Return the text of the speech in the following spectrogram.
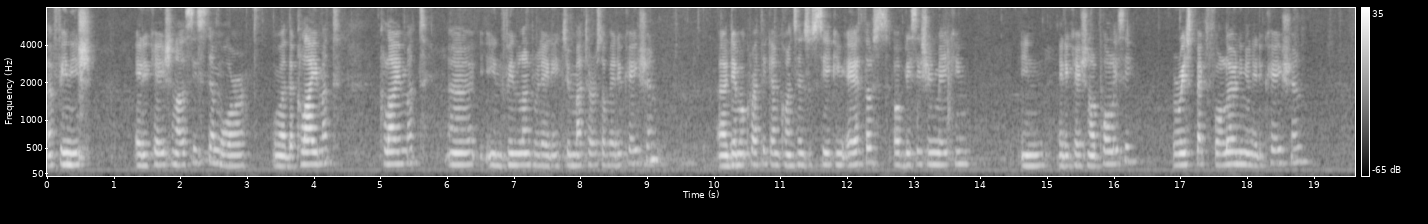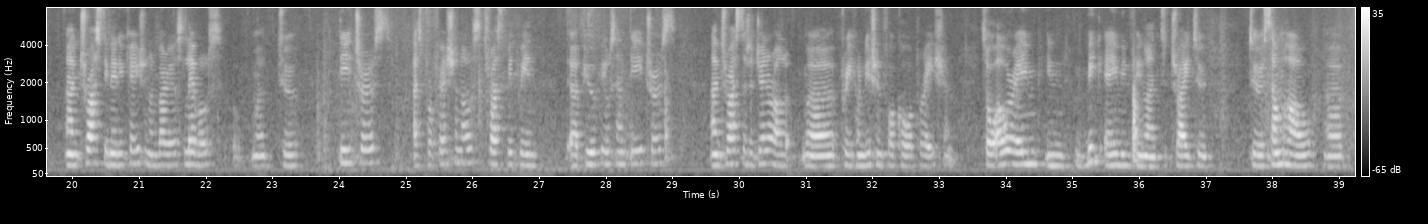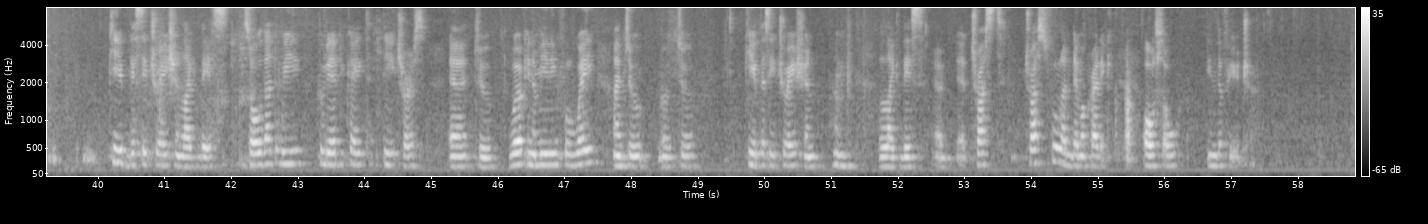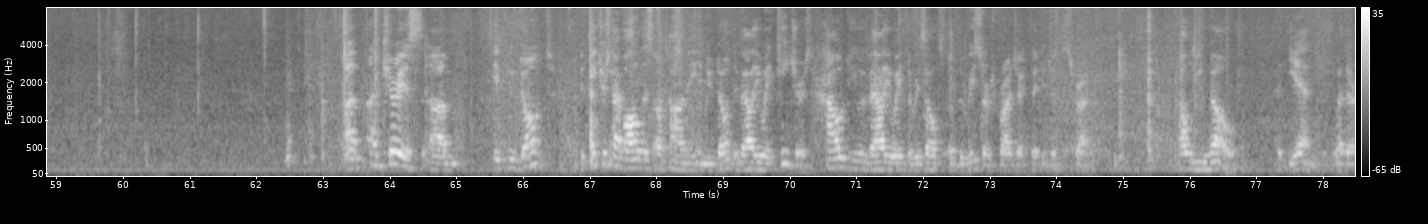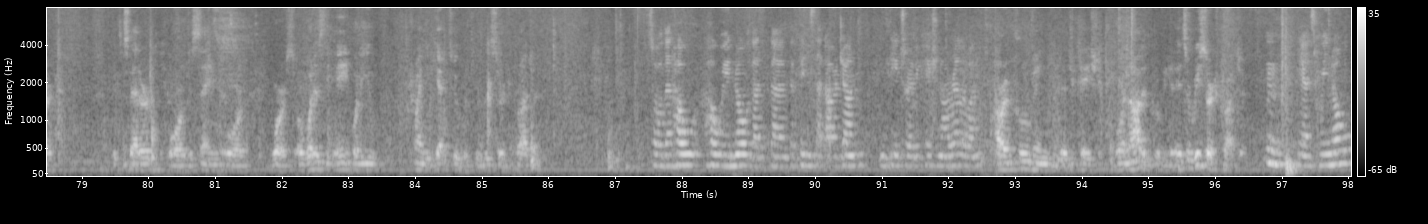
a Finnish educational system or, or the climate, climate uh, in Finland related to matters of education, uh, democratic and consensus-seeking ethos of decision-making in educational policy, respect for learning and education, and trust in education on various levels uh, to teachers as professionals, trust between uh, pupils and teachers, and trust as a general uh, precondition for cooperation. So our aim, in big aim in Finland, to try to to somehow uh, keep the situation like this, so that we could educate teachers uh, to work in a meaningful way and to uh, to keep the situation like this, uh, trust trustful and democratic also in the future. I'm, I'm curious, um, if you don't, if teachers have all this autonomy and you don't evaluate teachers, how do you evaluate the results of the research project that you just described? How will you know at the end whether it's better or the same or worse? Or what is the aim, what are you trying to get to with your research project? So that how, how we know that the, the things that are done in teacher education are relevant. Are improving education or not improving it? It's a research project. Mm, yes, we know,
